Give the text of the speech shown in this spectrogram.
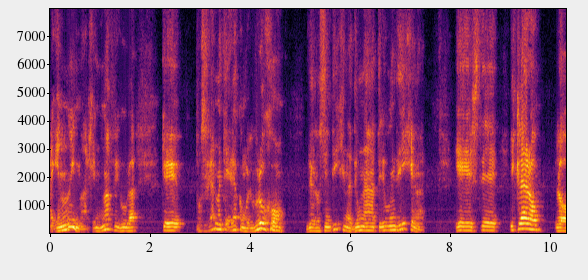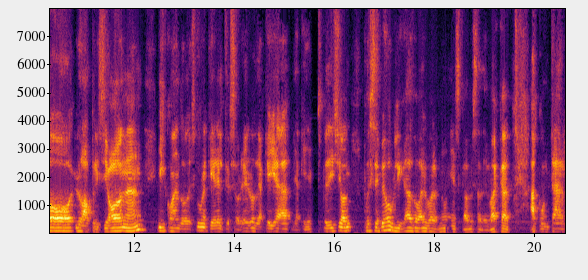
en una imagen, una figura que pues realmente era como el brujo de los indígenas, de una tribu indígena. Este, y claro, lo, lo, aprisionan y cuando descubren que era el tesorero de aquella, de aquella expedición, pues se ve obligado Álvaro Núñez, cabeza de vaca, a contar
